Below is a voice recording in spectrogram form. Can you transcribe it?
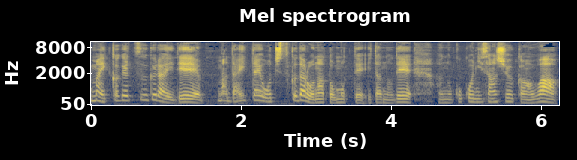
まあ、1ヶ月ぐらいで、まあ、大体落ち着くだろうなと思っていたのであのここ23週間は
